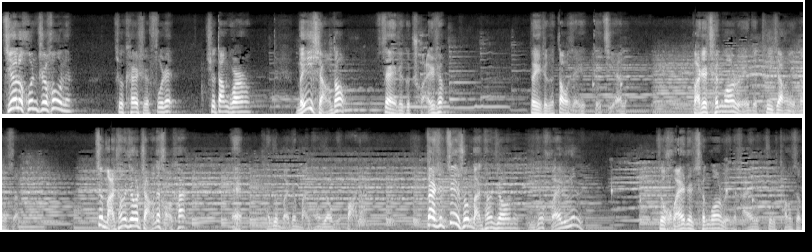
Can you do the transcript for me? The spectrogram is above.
结了婚之后呢，就开始赴任，去当官了？没想到在这个船上。被这个盗贼给劫了，把这陈光蕊给推江里弄死了。这满堂娇长得好看，哎，他就把这满堂娇给霸占了。但是这时候满堂娇呢已经怀了孕了，就怀的陈光蕊的孩子就是唐僧。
